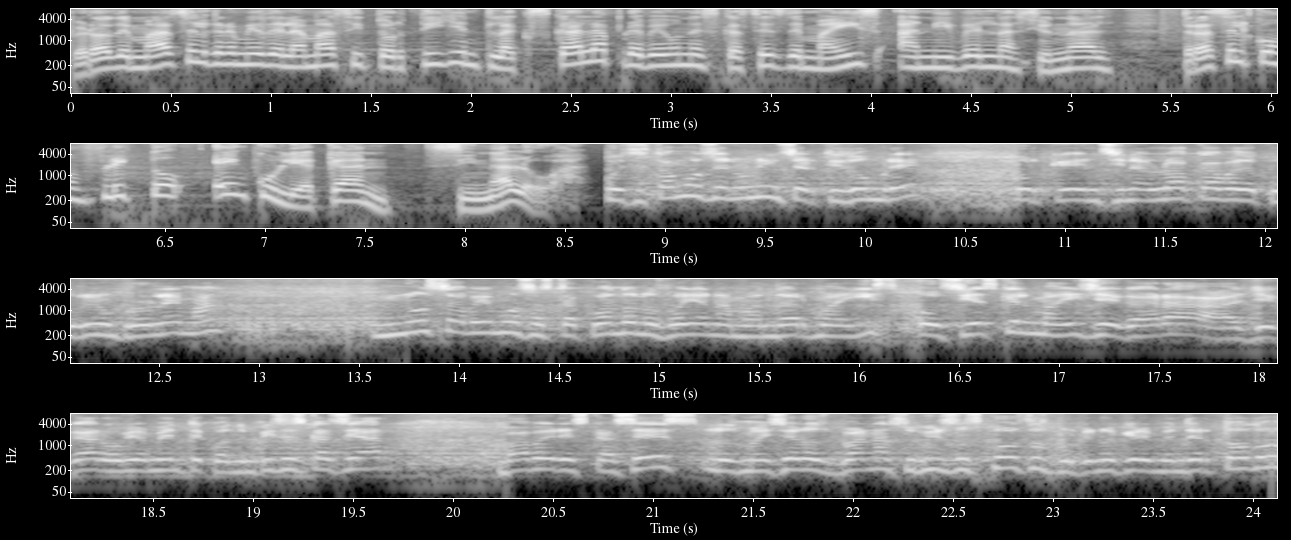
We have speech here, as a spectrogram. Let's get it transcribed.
Pero además el gremio de la masa y tortilla en Tlaxcala prevé una escasez de maíz a nivel nacional tras el conflicto en Culiacán, Sinaloa. Pues estamos en una incertidumbre porque en Sinaloa acaba de ocurrir un problema no sabemos hasta cuándo nos vayan a mandar maíz o si es que el maíz llegara a llegar, obviamente cuando empiece a escasear va a haber escasez, los maiceros van a subir sus costos porque no quieren vender todo,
